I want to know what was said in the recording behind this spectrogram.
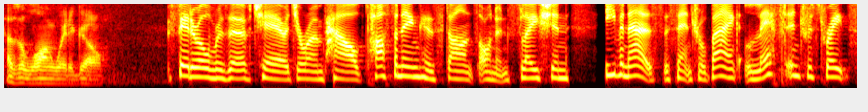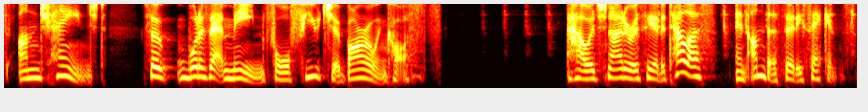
has a long way to go. Federal Reserve Chair Jerome Powell toughening his stance on inflation, even as the central bank left interest rates unchanged. So, what does that mean for future borrowing costs? Howard Schneider is here to tell us in under 30 seconds.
